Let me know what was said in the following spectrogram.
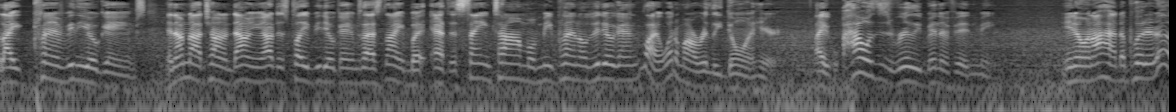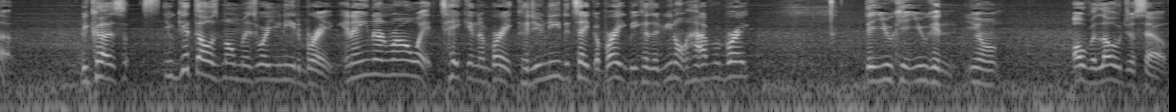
like playing video games. And I'm not trying to down you. I just played video games last night, but at the same time of me playing those video games, like, what am I really doing here? Like, how is this really benefiting me? You know, and I had to put it up because you get those moments where you need a break, and ain't nothing wrong with taking a break because you need to take a break because if you don't have a break, then you can you can you know overload yourself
